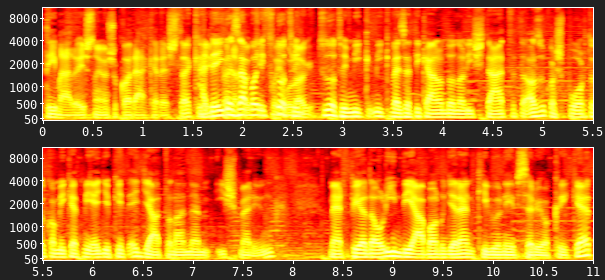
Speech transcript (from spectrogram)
témára is nagyon sokan rákerestek. Hát de igazából ebből tudod, hogy, tudod, hogy mik, mik vezetik állandóan a listát? Tehát azok a sportok, amiket mi egyébként egyáltalán nem ismerünk, mert például Indiában ugye rendkívül népszerű a kriket,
